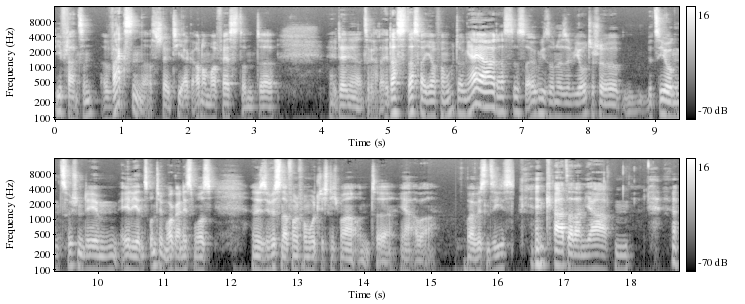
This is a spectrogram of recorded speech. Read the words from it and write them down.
die Pflanzen wachsen. Das stellt Tiak auch nochmal fest und äh, Daniel dann sogar, das, das war ihre Vermutung. Ja, ja, das ist irgendwie so eine symbiotische Beziehung zwischen dem Aliens und dem Organismus. Sie wissen davon vermutlich nicht mal und äh, ja, aber woher wissen Sie es? Carter dann, ja, hm.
